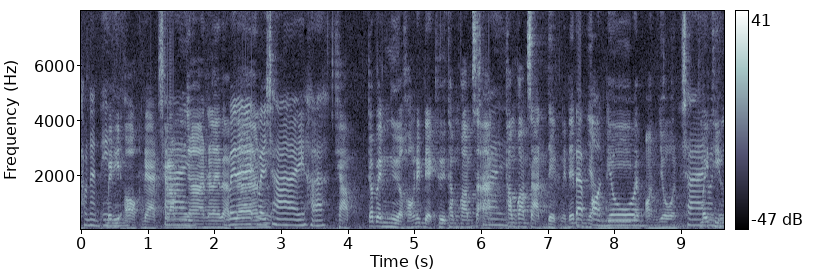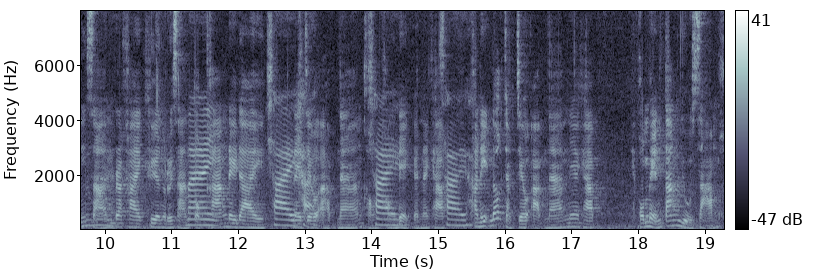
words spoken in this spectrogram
เท่านั้นเองไม่ได้ออกแดดใช่กำงานอะไรแบบนั้นไม่ได้ไม่ใช่ค่ะ ครับก็เป็นเหงื่อของเด็กๆ คือทำความสะอาดใช่ทำความสะอาดเด็กเนี่ยได้เป็นแบบอย่าอ่องนดีโยนแบบอ่อนโยนใช่ไม่ทิ้งอ่อนโยนสารมากระคายเคืองหรือสารไม่ตกค้างใดใช่ๆในค่ะเจลอาบน้ำของใช่ของเด็กกันนะครับใช่ค่ะคราวนี้นอกจากเจลอาบน้ำเนี่ยครับ ผมเห็นตั้งอยู่ 3 ข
